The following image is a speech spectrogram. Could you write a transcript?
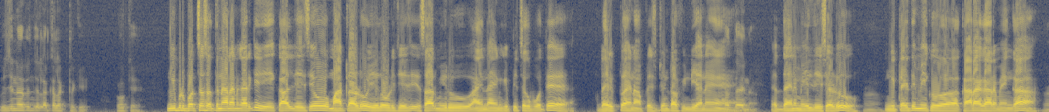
విజయనగరం జిల్లా కలెక్టర్కి. ఓకే. ఇప్పుడు బొత్స సత్యనారాయణ గారికి కాల్ చేసి ఓ మాట్లాడు ఏదో ఒకటి చేసి సార్ మీరు ఆయన ఆయనకి ఇప్పించకపోతే డైరెక్ట్ ఆయన ప్రెసిడెంట్ ఆఫ్ ఇండియానే పెద్ద ఆయన మెయిల్ చేశాడు ఇట్లయితే మీకు కారాగారమే ఇంకా ఆ,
